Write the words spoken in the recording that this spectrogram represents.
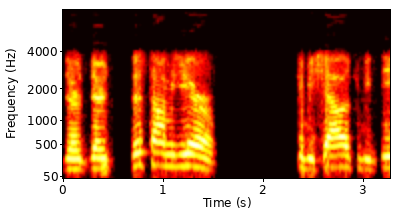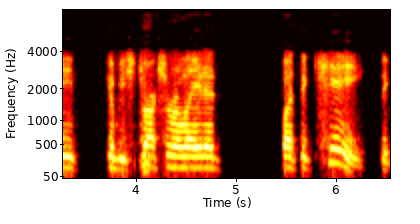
they're they're this time of year could be shallow, could be deep, could be structure related. But the key, the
